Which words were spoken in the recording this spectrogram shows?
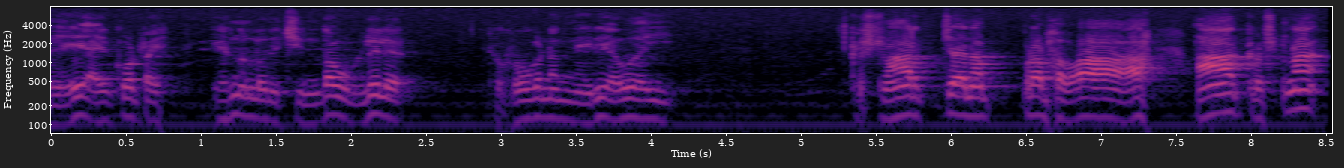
നേരെ ആയിക്കോട്ടെ എന്നുള്ളൊരു ചിന്ത ഉള്ളിൽ രഹൂഗണൻ നേരിയാവുമായി കൃഷ്ണാർച്ചന പ്രഭവാ. ആ കൃഷ്ണ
